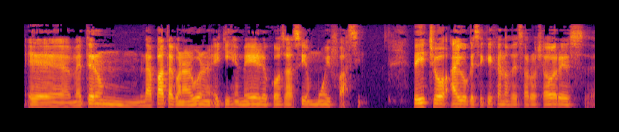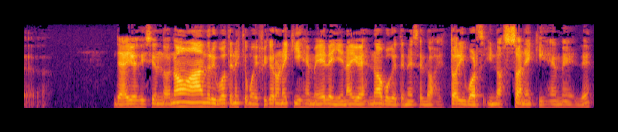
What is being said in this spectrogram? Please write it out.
Eh, meter la pata con algún XML o cosas así es muy fácil. De hecho, algo que se quejan los desarrolladores eh, de iOS diciendo, no, Android, vos tenés que modificar un XML y en iOS no, porque tenés los storyboards y no son XML.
